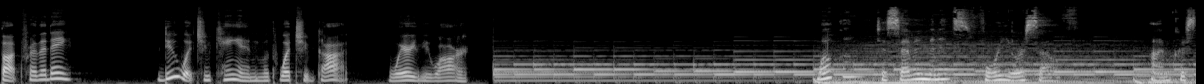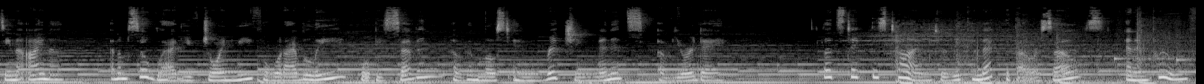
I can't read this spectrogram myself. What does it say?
Thought for the day Do what you can with what you got, where you are. Welcome to 7 Minutes for Yourself. I'm Christina Aina, and I'm so glad you've joined me for what I believe will be seven of the most enriching minutes of your day. Let's take this time to reconnect with ourselves and improve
